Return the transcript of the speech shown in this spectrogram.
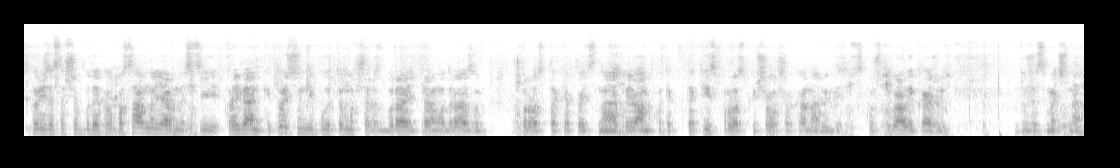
Скоріше за все, що буде ковбаса в наявності, кров'янки точно не буде, тому що розбирають прямо одразу просто капець на кров'янку. Так, такий спрос пішов, що хана. Люди скуштували, кажуть, дуже смачна.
